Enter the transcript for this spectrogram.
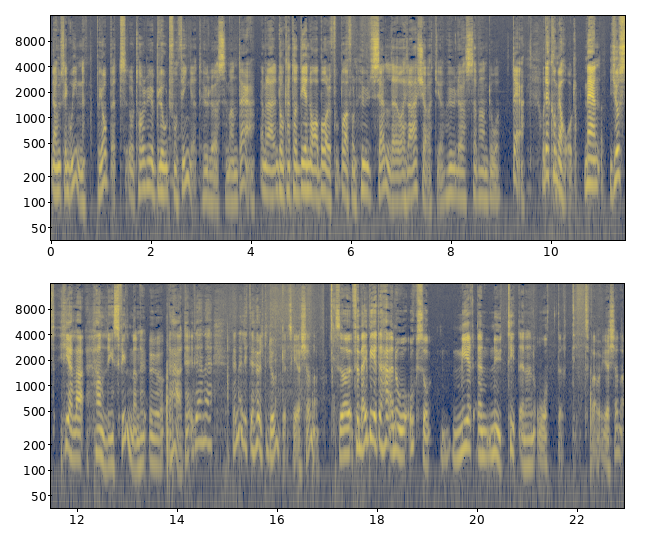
när de ska gå in på jobbet. Då tar de ju blod från fingret. Hur löser man det? Jag menar, de kan ta DNA bara, bara från hudceller och hela det här köret ju. Hur löser man då det. Och det kommer jag ihåg. Men just hela handlingsfilmen, eh, det här, det, den, är, den är lite höljt dunkel ska jag erkänna. Så för mig blir det här nog också mer en ny titt än en återtitt, får jag erkänna.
